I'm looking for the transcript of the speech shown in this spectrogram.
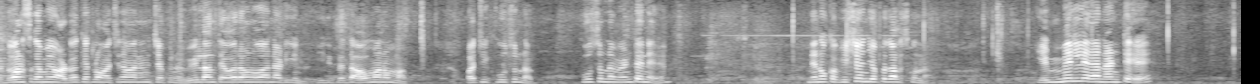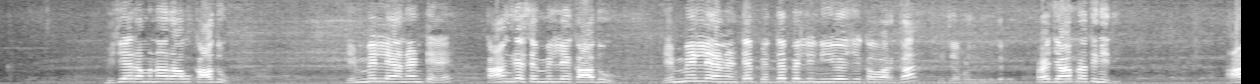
అడ్వాన్స్గా మేము అడ్వకేట్లో వచ్చినామని చెప్పినాం. వీళ్ళంతా ఎవరు? అని అడిగిండు. ఇది పెద్ద అవమానం మాకు. వచ్చి కూర్చున్నారు. కూర్చున్న వెంటనే నేను ఒక విషయం చెప్పదలుచుకున్నా. ఎమ్మెల్యే అని అంటే విజయరమణారావు కాదు. ఎమ్మెల్యే అని అంటే కాంగ్రెస్ ఎమ్మెల్యే కాదు. ఎమ్మెల్యే అని అంటే పెద్దపల్లి నియోజకవర్గ ప్రజాప్రతినిధి. ఆ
